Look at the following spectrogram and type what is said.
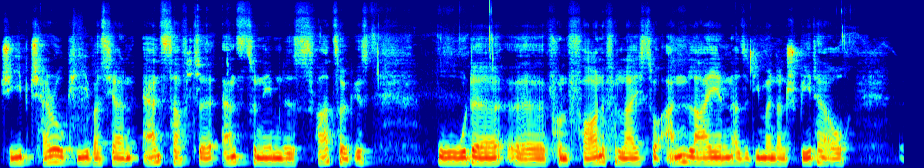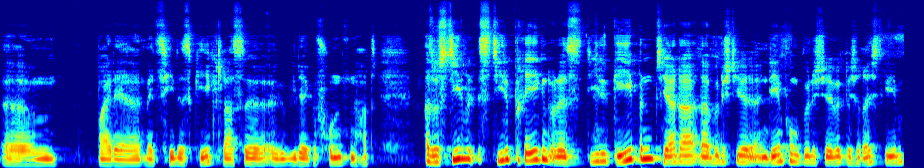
Jeep Cherokee, was ja ein ernsthaft, ernstzunehmendes Fahrzeug ist. Oder äh, von vorne vielleicht so Anleihen, also die man dann später auch ähm, bei der Mercedes G-Klasse äh, wieder gefunden hat. Also stil, stilprägend oder stilgebend, ja, da, da würde ich dir, in dem Punkt würde ich dir wirklich recht geben.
